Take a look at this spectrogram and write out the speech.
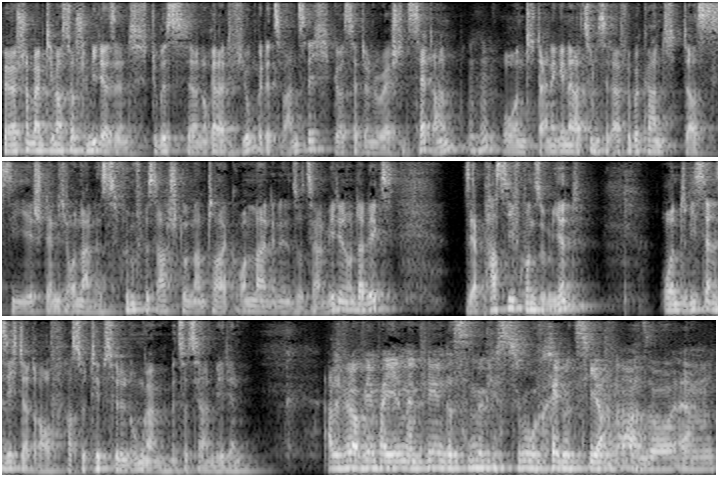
Wenn wir schon beim Thema Social Media sind, du bist ja noch relativ jung, Mitte 20, gehörst der Generation Z an mhm. und deine Generation ist ja dafür bekannt, dass sie ständig online ist. Fünf bis acht Stunden am Tag online in den sozialen Medien unterwegs sehr passiv konsumierend. Und wie ist deine Sicht darauf? Hast du Tipps für den Umgang mit sozialen Medien? Also ich würde auf jeden Fall jedem empfehlen, das möglichst zu reduzieren. Also ähm,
